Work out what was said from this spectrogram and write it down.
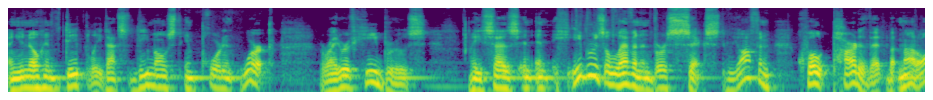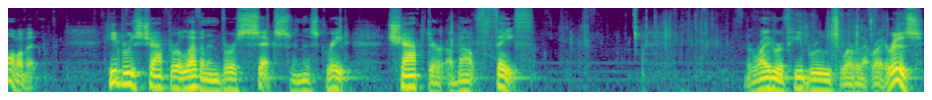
and you know him deeply. That's the most important work. The writer of Hebrews, he says in, in, Hebrews 11 and verse 6, we often quote part of it, but not all of it. Hebrews chapter 11 and verse 6, in this great chapter about faith. The writer of Hebrews, whoever that writer is,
